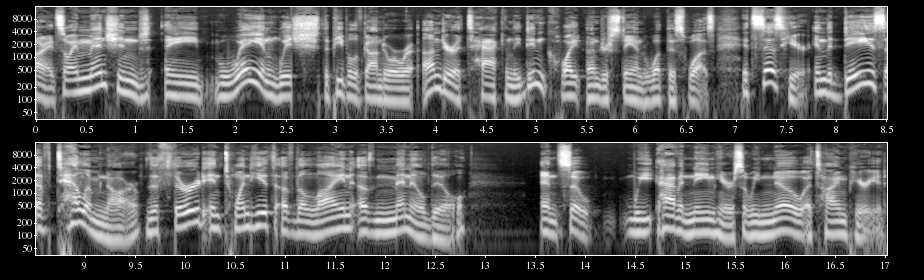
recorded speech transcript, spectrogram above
All right, so I mentioned a way in which the people of Gondor were under attack and they didn't quite understand what this was. It says here, in the days of Telemnar, the third and twentieth of the line of Meneldil, and so we have a name here, so we know a time period.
